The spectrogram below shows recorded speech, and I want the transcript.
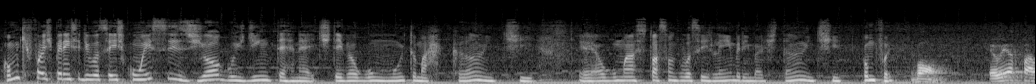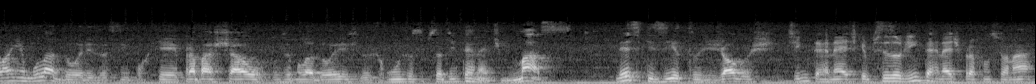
Como que foi a experiência de vocês com esses jogos de internet? Teve algum muito marcante? É, alguma situação que vocês lembrem bastante? Como foi? Bom, eu ia falar em emuladores, assim, porque para baixar os emuladores dos ROMs você precisa de internet. Mas, nesse quesito de jogos de internet, que precisam de internet para funcionar,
